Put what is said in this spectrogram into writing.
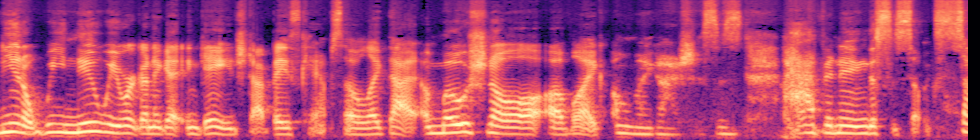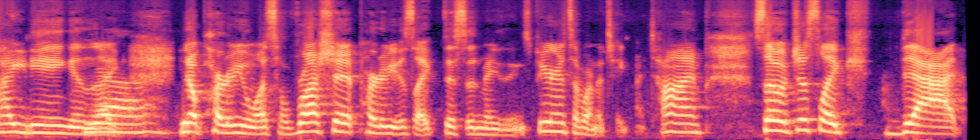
you know, we knew we were going to get engaged at base camp. So, like that emotional of like, oh my gosh, this is happening. This is so exciting. And yeah. like, you know, part of you wants to rush it. Part of you is like, this is amazing experience. I want to take my time. So, just like that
